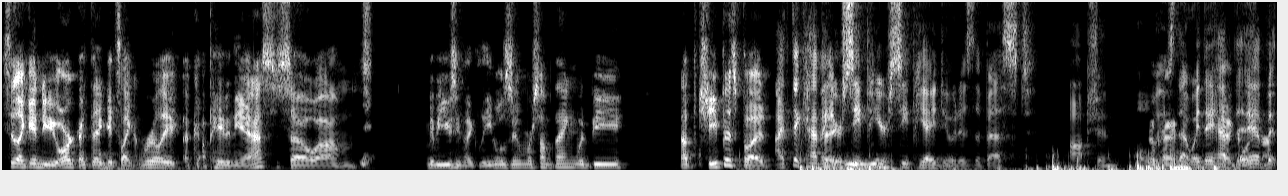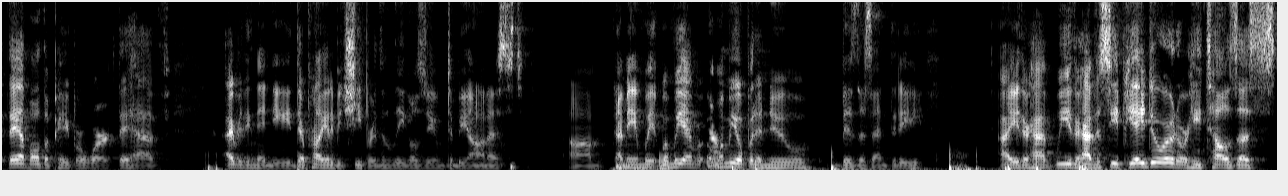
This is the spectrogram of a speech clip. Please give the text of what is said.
see, like in New York, I think it's like really a, a pain in the ass. So um, maybe using like LegalZoom or something would be not the cheapest, but I think having your CP your CPA do it is the best option always. Okay. That way they have, okay, they have they have all the paperwork. They have everything they need. They're probably going to be cheaper than LegalZoom, to be honest. Um, I mean, we, when we have when we open a new business entity, I either have we either have the CPA do it or he tells us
